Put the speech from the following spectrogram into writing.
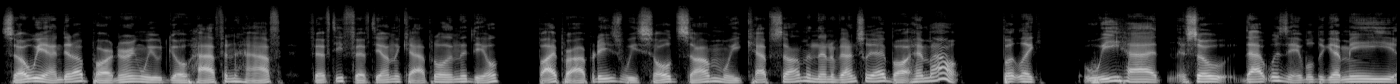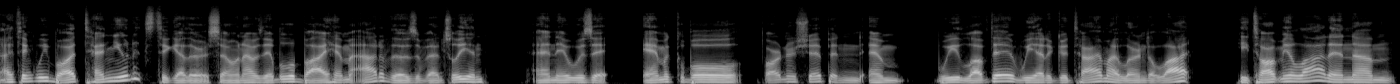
So we ended up partnering. We would go half and half, 50 50 on the capital in the deal, buy properties. We sold some, we kept some, and then eventually I bought him out. But like we had, so that was able to get me, I think we bought 10 units together or so, and I was able to buy him out of those eventually. And, and it was an amicable partnership and, and we loved it. We had a good time. I learned a lot he taught me a lot and um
